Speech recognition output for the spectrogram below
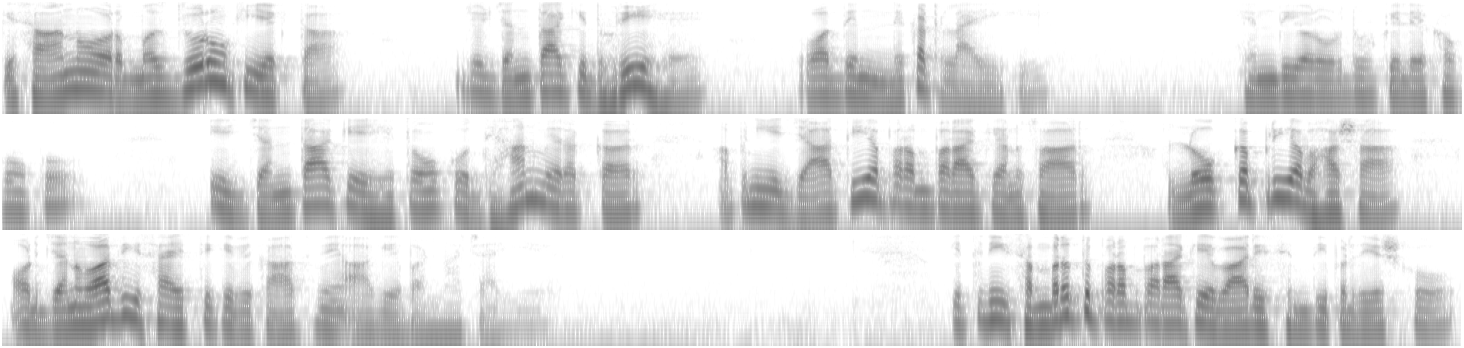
किसानों और मजदूरों की एकता, जो जनता की धुरी है, वह दिन निकट लाएगी। हिंदी और उर्दू के लेखकों को, इस जनता के हितों को ध्यान में रखकर, अपनी जातीय परंपरा के अनुसार लोकप्रिय भाषा और जनवादी साहित्य के विकास में आगे बढ़ना चाहिए। इतनी समृद्ध परंपरा के वारिस हिंदी प्रदेश को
